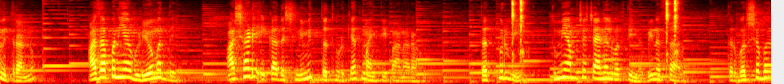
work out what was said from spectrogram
नमस्ते मित्रांनो आज आपण या व्हिडिओमध्ये आषाढी एकादशी निमित्त थोडक्यात माहिती पाहणार आहोत. तत्पूर्वी तुम्ही आमच्या चॅनलवरती नवीन असाल तर वर्षभर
